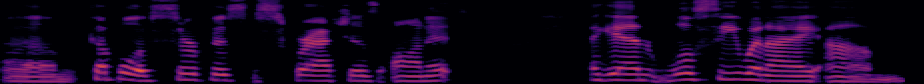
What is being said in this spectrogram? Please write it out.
a um, couple of surface scratches on it. Again, we'll see when I um,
